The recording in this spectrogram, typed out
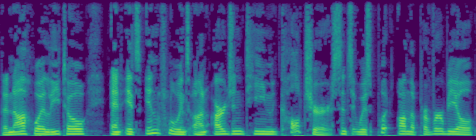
the Nahuelito and its influence on Argentine culture, since it was put on the proverbial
